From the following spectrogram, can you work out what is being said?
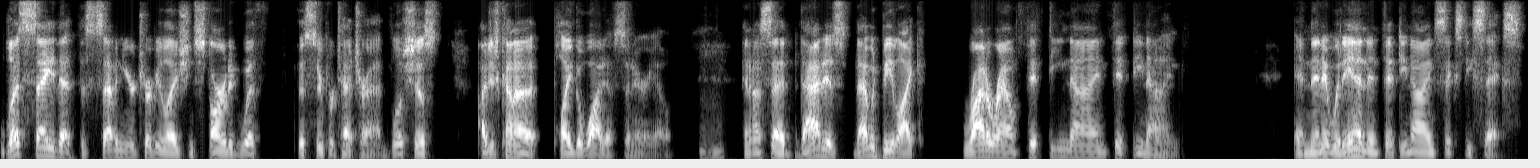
Let's say that the seven year tribulation started with the super tetrad. Let's just, I just kind of played the what if scenario. Mhm. And I said, that is, that would be like right around 59, 59. And then it would end in 59, 66.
